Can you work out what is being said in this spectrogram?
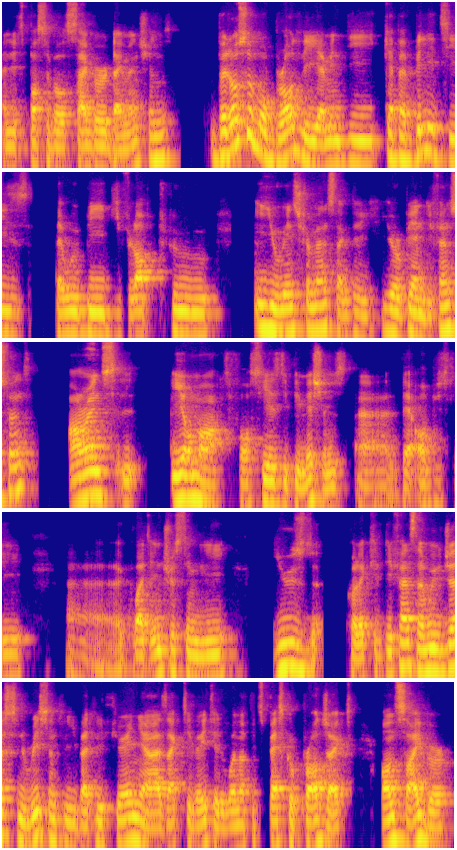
and its possible cyber dimensions. But also more broadly, I mean, the capabilities that will be developed through EU instruments like the European Defence Fund aren't earmarked for CSDP missions. Uh, they're obviously uh, quite interestingly used collective defense. And we've just seen recently that Lithuania has activated one of its PESCO projects on cyber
